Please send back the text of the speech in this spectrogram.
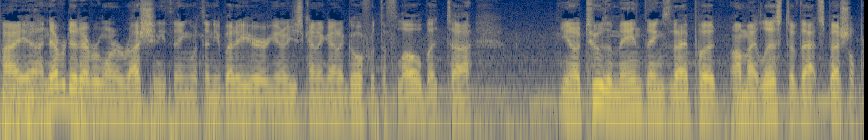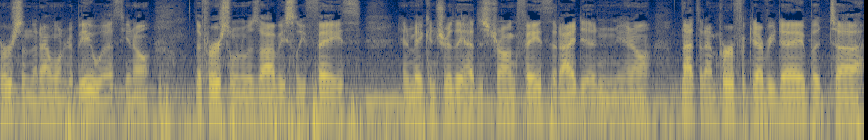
I uh, never did ever want to rush anything with anybody, or you know you just kind of got to go with the flow. But uh, you know, two of the main things that I put on my list of that special person that I wanted to be with, you know, the first one was obviously faith and making sure they had the strong faith that I did. And, you know, not that I'm perfect every day, but, uh,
